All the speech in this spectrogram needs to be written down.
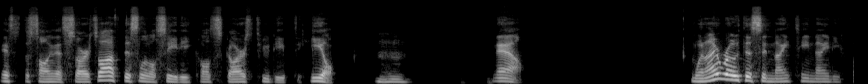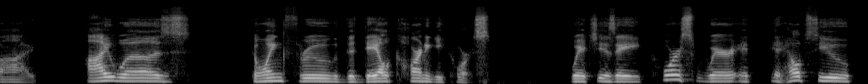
It's the song that starts off this little CD called "Scars Too Deep to Heal." Mm-hmm. Now, when I wrote this in 1995, I was going through the Dale Carnegie course, which is a course where it it helps you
